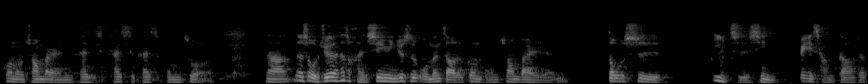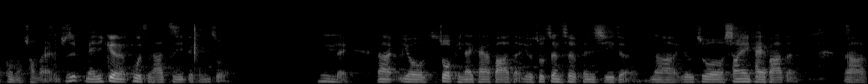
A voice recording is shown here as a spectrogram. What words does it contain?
共同创办人开始开始开始工作了。那那时候我觉得那时候很幸运，就是我们找的共同创办人都是异质性非常高的共同创办人，就是每一个人负责他自己的工作。嗯，对，那有做平台开发的，有做政策分析的，那有做商业开发的，那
